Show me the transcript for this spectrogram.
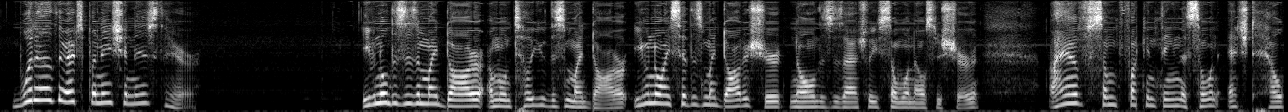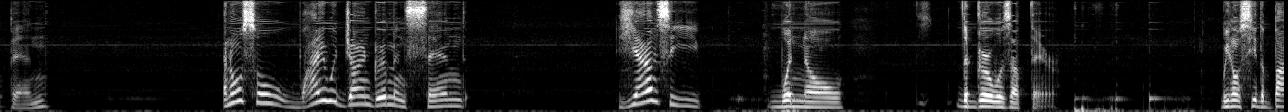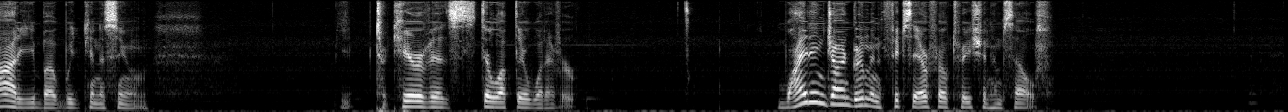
What other explanation is there? Even though this isn't my daughter, I'm going to tell you this is my daughter. Even though I said this is my daughter's shirt, no, this is actually someone else's shirt. I have some fucking thing that someone etched help in. And also, why would John Goodman send... He obviously would know the girl was up there. We don't see the body, but we can assume. He took care of it, still up there, whatever. Why didn't John Goodman fix the air filtration himself?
